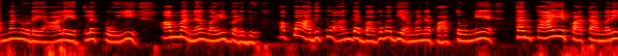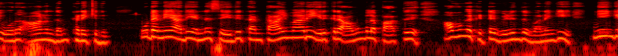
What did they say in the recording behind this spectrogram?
அம்மனுடைய ஆலயத்தில் போய் அம்மனை வழிபடுது. அப்போ அதுக்கு அந்த பகவதி அம்மனை பார்த்த உடனே தன் தாயை பார்த்தா மாதிரி ஒரு ஆனந்தம் கிடைக்குது. உடனே அது என்ன செய்து தன் தாய் மாதிரி இருக்கிற அவங்கள பார்த்து அவங்க கிட்ட விழுந்து வணங்கி நீங்க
